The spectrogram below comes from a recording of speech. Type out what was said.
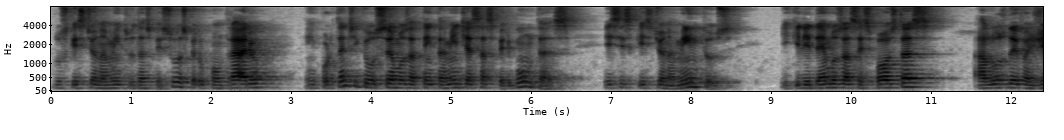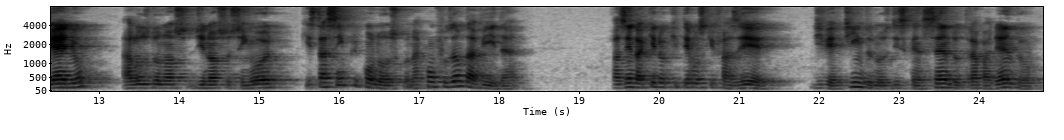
dos questionamentos das pessoas, pelo contrário, é importante que ouçamos atentamente essas perguntas, esses questionamentos e que lhe demos as respostas à luz do Evangelho, à luz do nosso, de nosso Senhor, que está sempre conosco na confusão da vida, fazendo aquilo que temos que fazer, divertindo-nos, descansando, trabalhando.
